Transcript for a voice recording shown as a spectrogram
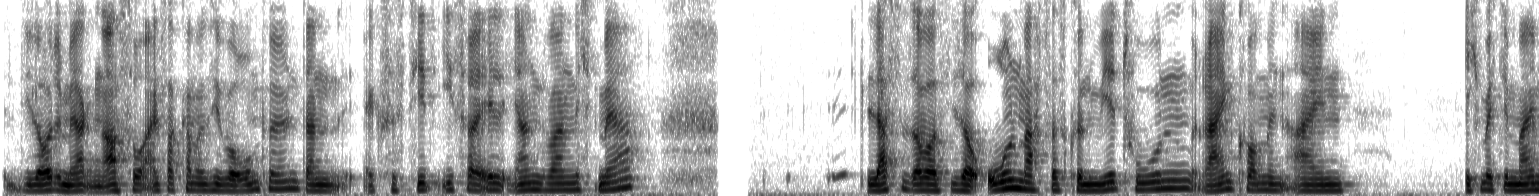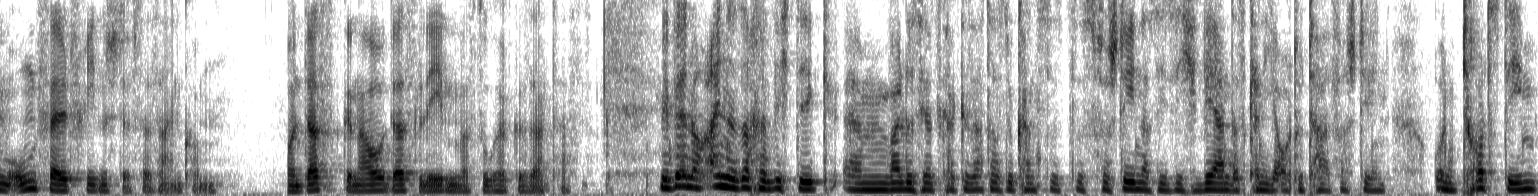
die Leute merken, ach so einfach kann man sie überrumpeln, dann existiert Israel irgendwann nicht mehr. Lasst uns aber aus dieser Ohnmacht, was können wir tun, reinkommen in ein, ich möchte in meinem Umfeld Friedensstifter sein kommen. Und das genau das Leben, was du gerade gesagt hast. Mir wäre noch eine Sache wichtig, ähm, weil du es jetzt gerade gesagt hast, du kannst das, verstehen, dass sie sich wehren, das kann ich auch total verstehen. Und trotzdem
